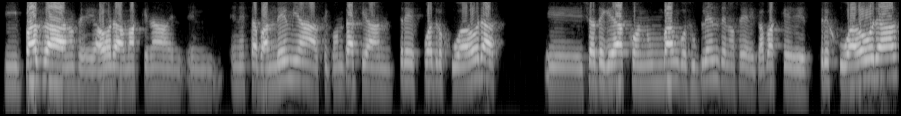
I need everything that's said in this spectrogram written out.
y pasa, no sé, ahora más que nada en, esta pandemia se contagian tres, cuatro jugadoras, eh, ya te quedás con un banco suplente, no sé, capaz que tres jugadoras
